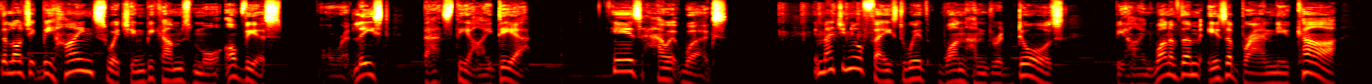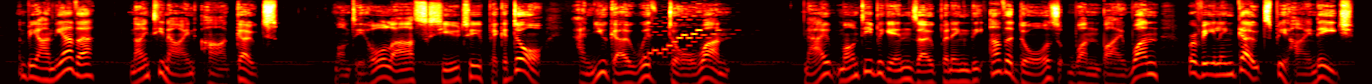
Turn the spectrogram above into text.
the logic behind switching becomes more obvious, or at least that's the idea. Here's how it works. Imagine you're faced with 100 doors. Behind one of them is a brand new car, and behind the other 99 are goats. Monty Hall asks you to pick a door, and you go with door 1. Now Monty begins opening the other doors one by one, revealing goats behind each.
